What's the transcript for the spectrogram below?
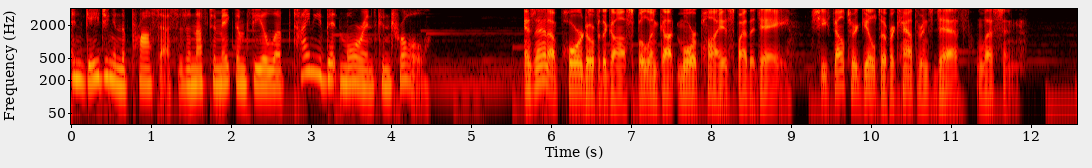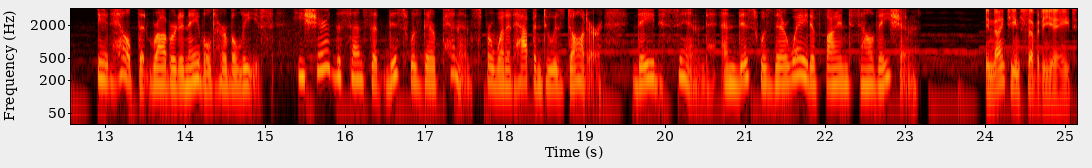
Engaging in the process is enough to make them feel a tiny bit more in control. As Anna pored over the gospel and got more pious by the day, she felt her guilt over Catherine's death lessen. It helped that Robert enabled her beliefs. He shared the sense that this was their penance for what had happened to his daughter. They'd sinned, and this was their way to find salvation. In 1978,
